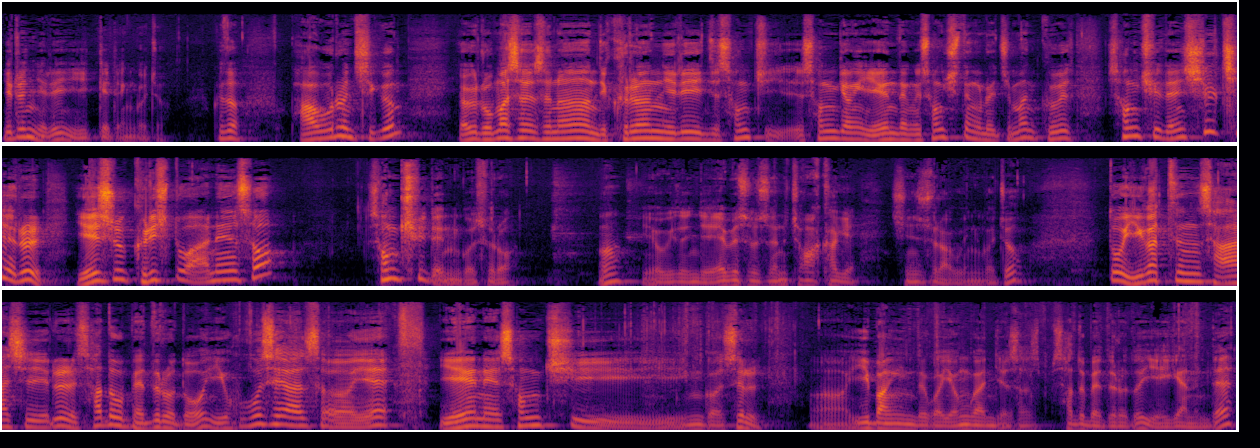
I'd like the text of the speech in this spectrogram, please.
이런 일이 있게 된 거죠. 그래서 바울은 지금 여기 로마서에서는 그런 일이 이제 성취, 성경에 예언된 거 성취된 걸로 했지만 그 성취된 실체를 예수 그리스도 안에서 성취된 것으로 어? 여기서 이제 에베소서는 정확하게 진술하고 있는 거죠. 또 이 같은 사실을 사도 베드로도 이 호세아서의 예언의 성취인 것을 어, 이방인들과 연관지어서 사도 베드로도 얘기하는데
